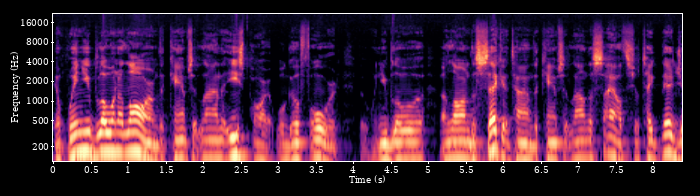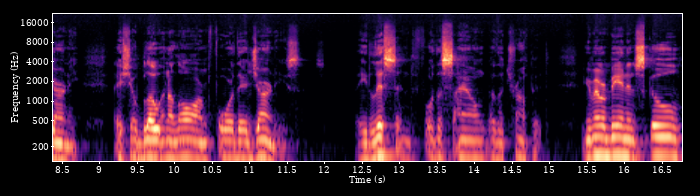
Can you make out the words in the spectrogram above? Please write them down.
And when you blow an alarm, the camps that lie in the east part will go forward. But when you blow an alarm the second time, the camps that lie on the south shall take their journey. They shall blow an alarm for their journeys. They listened for the sound of the trumpet. You remember being in school,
